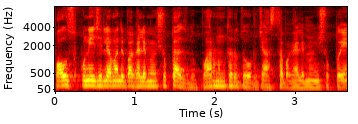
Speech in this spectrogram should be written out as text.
पाऊस पुणे जिल्ह्यामध्ये बघायला मिळू शकतो आज दुपारनंतर जोर जास्त बघायला मिळू शकतोय.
